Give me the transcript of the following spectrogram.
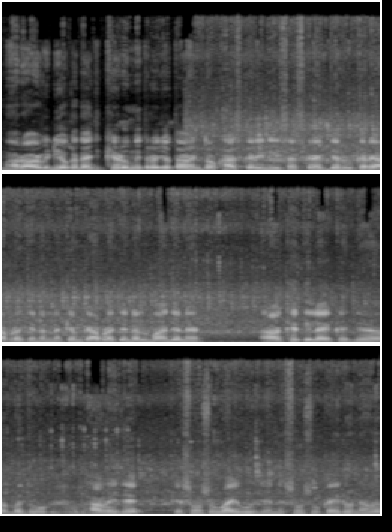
મારો આ વીડિયો કદાચ ખેડૂત મિત્રો જોતા હોય ને તો ખાસ કરીને એ સબસ્ક્રાઈબ જરૂર કરે આપણા ચેનલને કેમ કે આપણા ચેનલમાં છે ને આ ખેતી લાયક જ બધું આવે છે કે શું શું વાવ્યું છે ને શું શું કર્યું ને હવે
